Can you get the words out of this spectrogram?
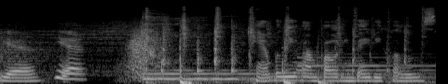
Yeah, yeah. Can't believe I'm folding baby clothes.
